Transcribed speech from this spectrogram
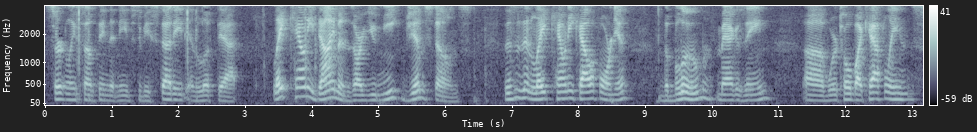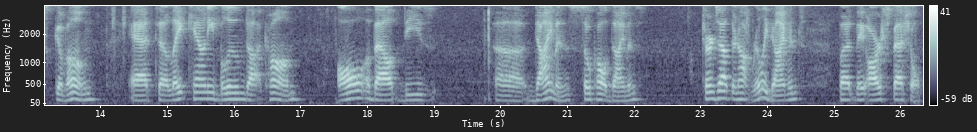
Certainly something that needs to be studied and looked at. Lake County diamonds are unique gemstones. This is in Lake County, California. The Bloom magazine. Um, we're told by Kathleen Scavone at uh, lakecountybloom.com. all about these uh, diamonds, so called diamonds. Turns out they're not really diamonds, but they are special.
